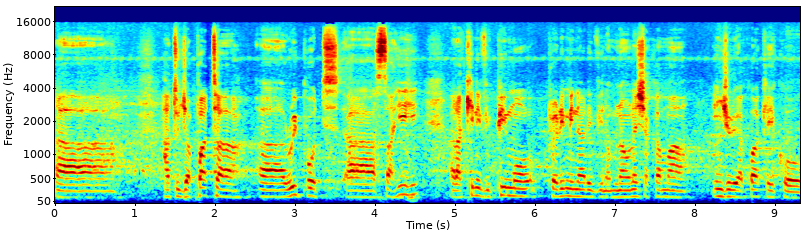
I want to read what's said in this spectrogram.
uh, hatujapata uh, report uh, sahihi, lakini vipimo preliminary vinaonyesha kama injury ya kwake iko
